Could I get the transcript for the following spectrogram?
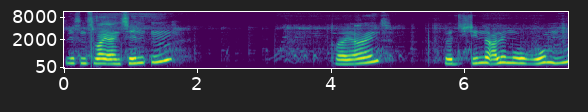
Wir sind 2-1 hinten. 3-1. Die stehen da alle nur rum.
